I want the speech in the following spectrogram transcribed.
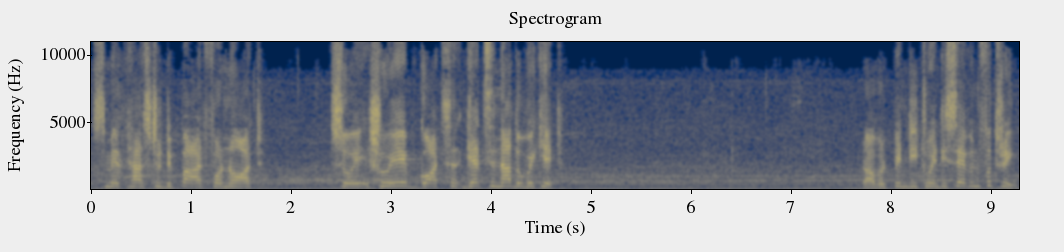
Smith has to depart for naught. So Shoaib got, gets another wicket. Rawalpindi 27 for 3.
